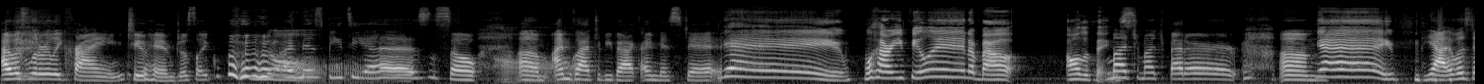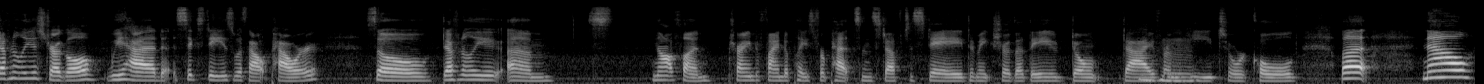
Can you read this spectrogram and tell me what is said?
I was literally crying to him, just like, I miss BTS. So um, I'm glad to be back. I missed it. Yay! Well, how are you feeling about all the things? Much, much better. Um, Yay! yeah, it was definitely a struggle. We had six days without power, so definitely um, not fun. Trying to find a place for pets and stuff to stay to make sure that they don't die from heat or cold. But now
